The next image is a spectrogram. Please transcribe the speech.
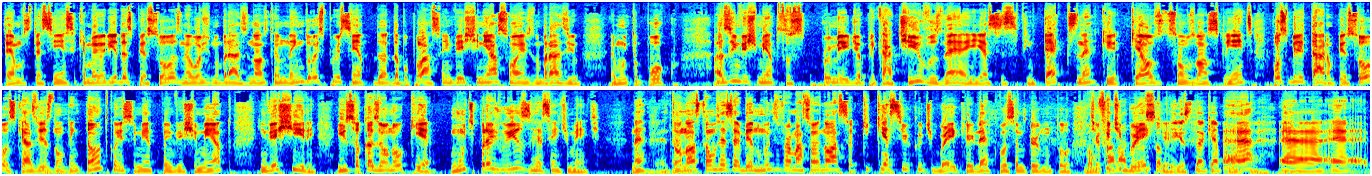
temos ter ciência que a maioria das pessoas, né, hoje no Brasil, nós temos nem 2% da, da população investindo em ações no Brasil. É muito pouco. Os investimentos por meio de aplicativos, né, e esses fintechs, né, que, que é os, são os nossos clientes, possibilitaram pessoas que às vezes não têm tanto conhecimento para investimento investirem. Isso ocasionou o quê? Muitos prejuízos recentemente né? Então nós estamos recebendo muitas informações. Nossa, o que, que é circuit breaker, né? Que você me perguntou. Vamos circuit breaker. sobre isso daqui a pouco. É, né? é, é,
